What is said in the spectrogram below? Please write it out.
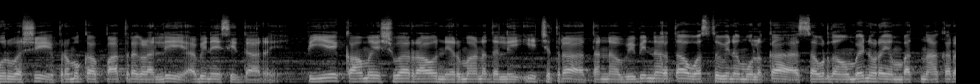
ಊರ್ವಶಿ ಪ್ರಮುಖ ಪಾತ್ರಗಳಲ್ಲಿ ಅಭಿನಯಿಸಿದ್ದಾರೆ. ಪಿ. ಎ. ಕಾಮೇಶ್ವರ ರಾವ್ ನಿರ್ಮಾಣದಲ್ಲಿ ಈ ಚಿತ್ರ ತನ್ನ ವಿಭಿನ್ನ ಕಥಾ ವಸ್ತುವಿನ ಮೂಲಕ ಸಾವಿರದ ಒಂಬೈನೂರ ಎಂಬತ್ನಾಲ್ಕರ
